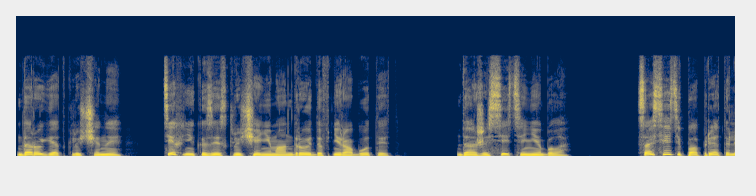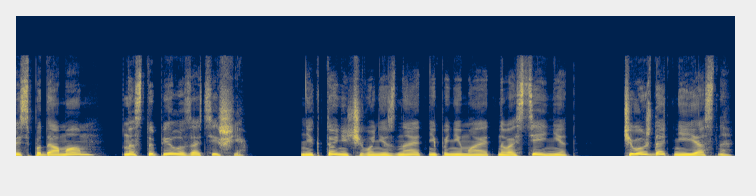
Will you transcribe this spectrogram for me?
Дороги отключены. Техника, за исключением андроидов, не работает. Даже сети не было. Соседи попрятались по домам, Наступило затишье. Никто ничего не знает, не понимает, новостей нет. Чего ждать неясно.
